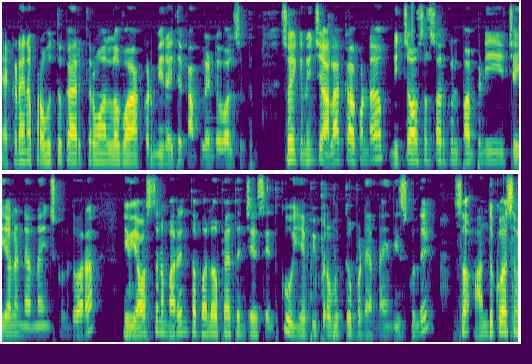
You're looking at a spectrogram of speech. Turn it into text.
ఎక్కడైనా ప్రభుత్వ కార్యక్రమాల్లో అక్కడ మీరైతే కంప్లైంట్ ఇవ్వాల్సి ఉంటుంది. సో ఇక నుంచి అలా కాకుండా నిత్యావసర సరుకులు పంపిణీ చేయాలని నిర్ణయించుకున్న ద్వారా ఈ వ్యవస్థను మరింత బలోపేతం చేసేందుకు ఏపీ ప్రభుత్వం ఇప్పుడు నిర్ణయం తీసుకుంది. సో అందుకోసం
